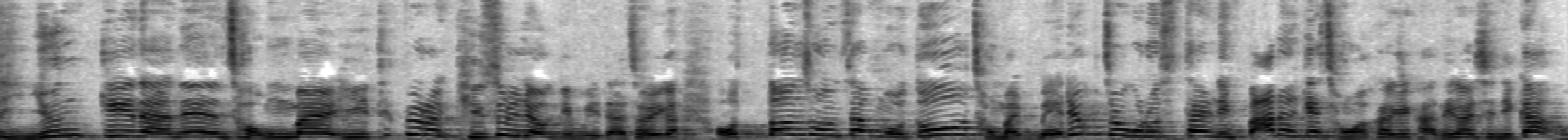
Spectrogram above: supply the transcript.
윤기 나는 정말 이 특별한 기술력입니다. 저희가 어떤 손상모도 정말 매력적으로 스타일링 빠르게 정확하게 가능하시니까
